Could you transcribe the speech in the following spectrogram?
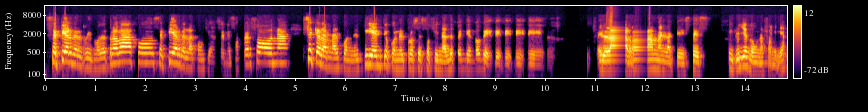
se pierde el ritmo de trabajo, se pierde la confianza en esa persona, se queda mal con el cliente o con el proceso final, dependiendo de, de, de, de, de la rama en la que estés, incluyendo una familia.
